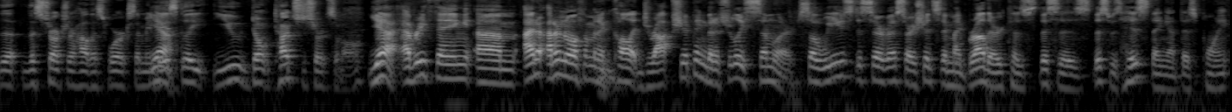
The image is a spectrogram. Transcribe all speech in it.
the the structure how this works. I mean, Yeah. basically, you don't touch the shirts at all. Yeah, everything. Um, I, don't, I don't know if I'm going to call it drop shipping, but it's really similar. So we used to service, or I should say, my brother, because this is this was his thing at this point.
